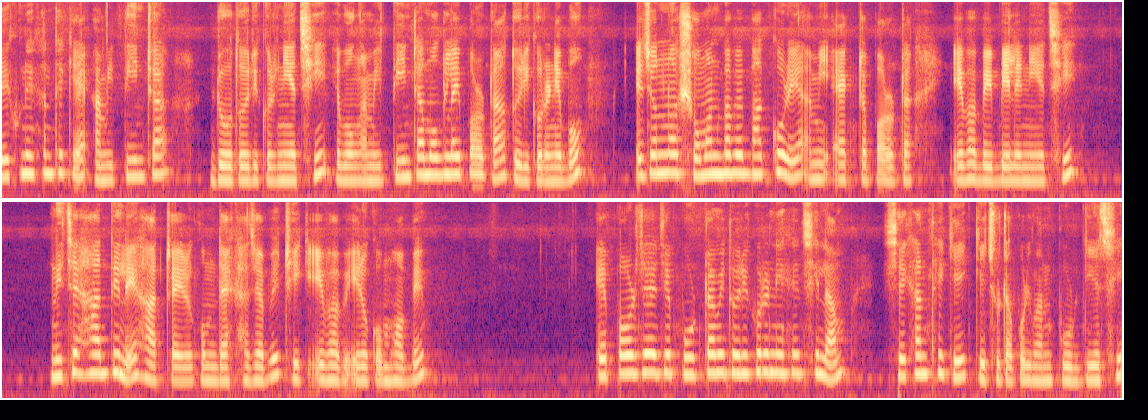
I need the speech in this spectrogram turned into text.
দেখুন এখান থেকে আমি তিনটা ডো তৈরি করে নিয়েছি এবং আমি তিনটা মোগলাই পরোটা তৈরি করে নেব। এজন্য সমানভাবে ভাগ করে আমি একটা পরোটা এভাবে বেলে নিয়েছি। নিচে হাত দিলে হাতটা এরকম দেখা যাবে, ঠিক এভাবে এরকম হবে। এ পর্যায়ে যে পুরটা আমি তৈরি করে নিয়েছিলাম, সেখান থেকে কিছুটা পরিমাণ পুর দিয়েছি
